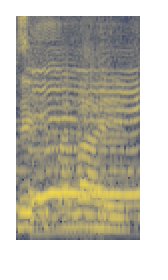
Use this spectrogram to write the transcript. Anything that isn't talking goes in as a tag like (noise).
take my life.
